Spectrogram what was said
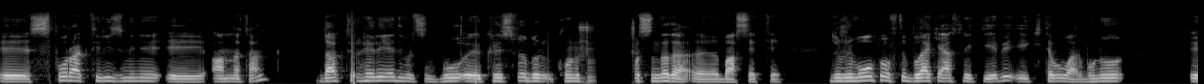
e, spor aktivizmini e, anlatan Dr. Harry Edwards'ın bu e, Chris Webber konuşmasında da e, bahsetti. The Revolt of the Black Athlete diye bir e, kitabı var. Bunu e,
